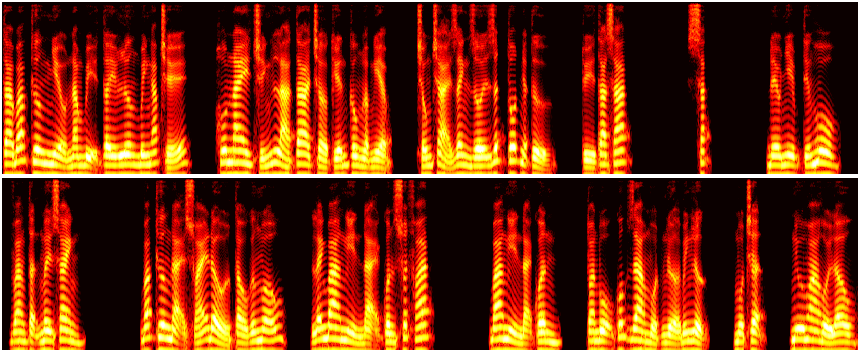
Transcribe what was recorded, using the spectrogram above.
ta bác thương nhiều năm bị Tây Lương binh áp chế, hôm nay chính là ta chờ kiến công lập nghiệp, chống trải danh giới rất tốt nhật tử, tùy ta sát. Sắt. Đều nhịp tiếng hô, vang tận mây xanh. Bắc thương đại xoáy đầu tàu gương mẫu, lãnh 3.000 đại quân xuất phát. 3.000 đại quân, toàn bộ quốc gia một nửa binh lực, một trận, như hoa hồi lâu,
